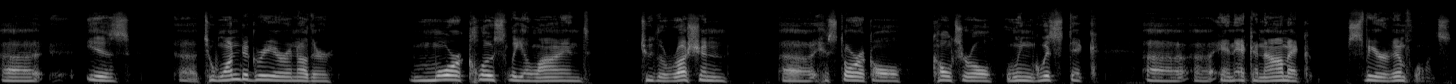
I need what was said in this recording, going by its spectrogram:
uh, is, uh, to one degree or another, more closely aligned to the Russian uh, historical, cultural, linguistic, uh, uh, and economic sphere of influence.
